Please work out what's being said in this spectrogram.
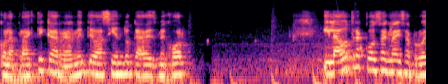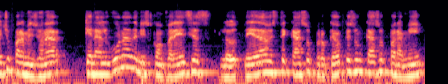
Con la práctica realmente va siendo cada vez mejor. Y la otra cosa, Gladys, aprovecho para mencionar que en alguna de mis conferencias le he dado este caso, pero creo que es un caso para mí.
